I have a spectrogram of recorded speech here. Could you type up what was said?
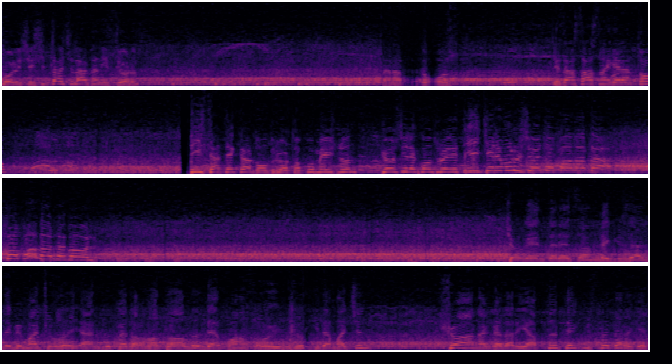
Golü çeşitli açılardan izliyoruz. Atladı Oğuz. Ceza sahasına gelen top. Nisan tekrar dolduruyor topu Mecnun. Göğsüyle kontrol etti. İlker'in vuruşu ve top ağlarda. Top ağlarda gol. çok enteresan ve güzel de bir maç olayı. Yani bu kadar hatalı defans oyuncu. İki de maçın şu ana kadar yaptığı tek müsbet hareket.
